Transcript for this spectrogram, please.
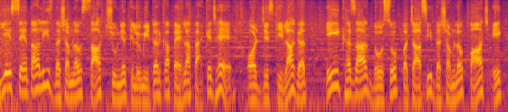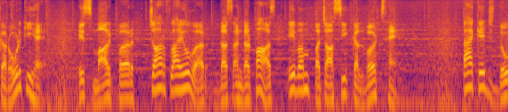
ये सैतालीस दशमलव सात शून्य किलोमीटर का पहला पैकेज है और जिसकी लागत एक हज़ार दो सौ पचासी दशमलव पाँच एक करोड़ की है। इस मार्ग पर चार फ्लाईओवर, दस अंडरपास एवं पचासी कलवर्ट्स हैं। पैकेज दो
